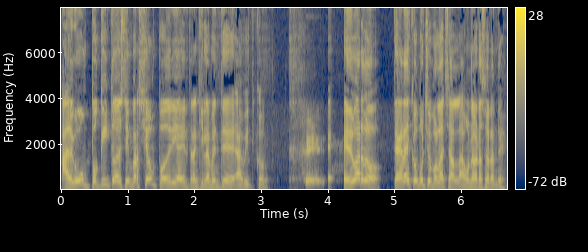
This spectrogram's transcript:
algo un poquito de esa inversión podría ir tranquilamente a Bitcoin. Sí. Eduardo, te agradezco mucho por la charla. Un abrazo grande.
